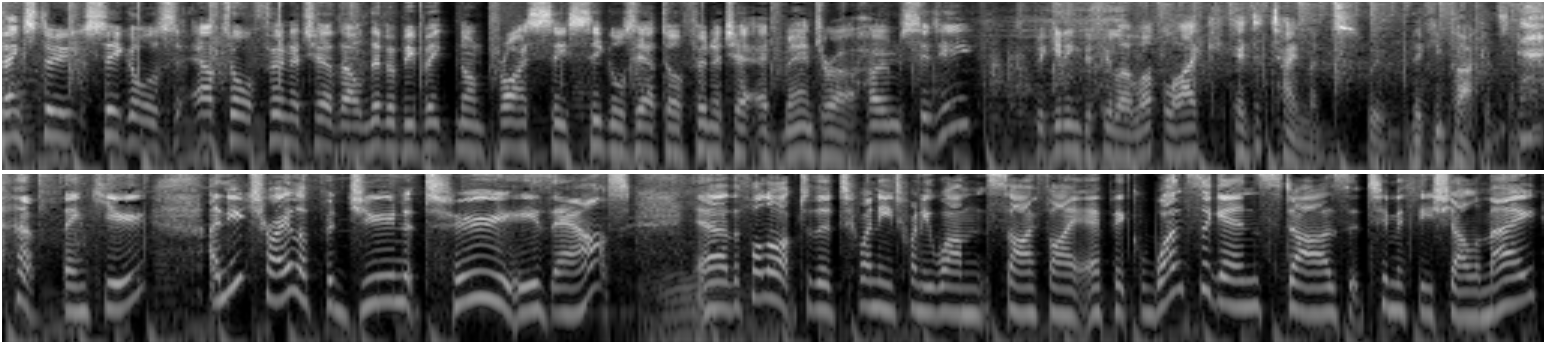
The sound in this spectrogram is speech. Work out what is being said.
Thanks to Seagulls Outdoor Furniture, they'll never be beaten on price. See Seagulls Outdoor Furniture at Mandurah Home City, beginning to feel a lot like entertainment with Nikki Parkinson. Thank you. A new trailer for Dune 2 is out. Uh, the follow up to the 2021 sci fi epic once again stars Timothée Chalamet,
